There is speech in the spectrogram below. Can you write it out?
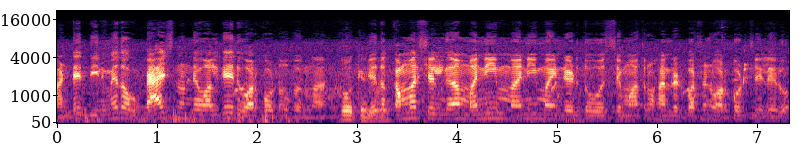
అంటే దీని మీద ఒక ప్యాషన్ ఉండే వాళ్ళకే ఇది వర్కౌట్ అవుతుందా? ఏదో కమర్షియల్గా మనీ మనీ మైండెడ్తో వస్తే మాత్రం హండ్రెడ్ పర్సెంట్ వర్కౌట్ చేయలేరు.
